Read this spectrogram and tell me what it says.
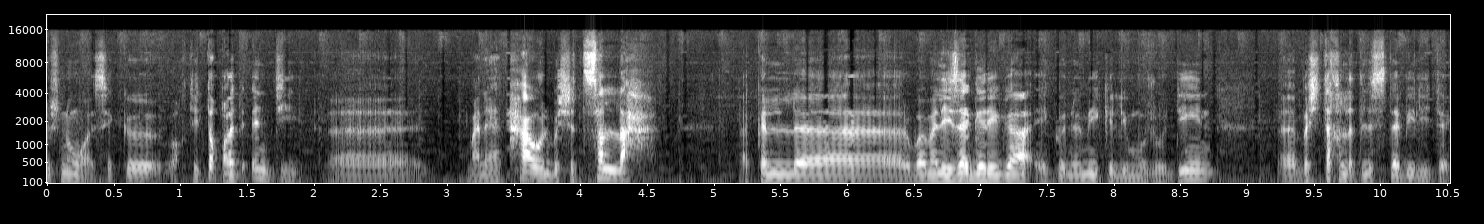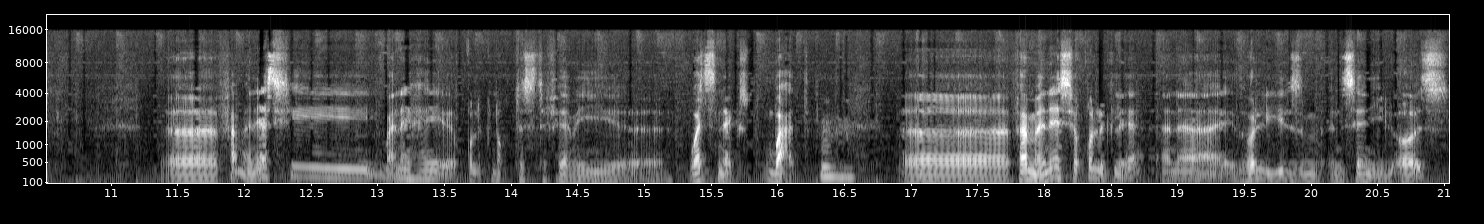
شنو هو؟ c'est que وقت تقعد أنت معناها تحاول باش تصلح ربما les agrégats économiques اللي موجودين آه، باش تخلق ال stabilité آه، فما ناس معناها يقول لك نقطة استفهامية what's next ومن بعد. فما ناس يقول لك لا أنا يظهر لي يلزم انسان يلوز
